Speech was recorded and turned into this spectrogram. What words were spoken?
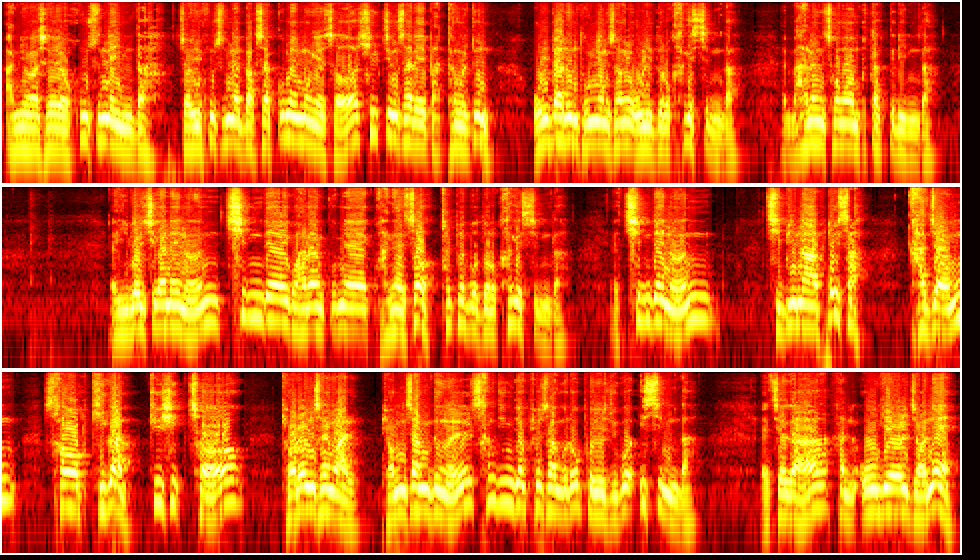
안녕하세요. 홍순래입니다. 저희 홍순래 박사 꿈의 몽에서 실증 사례의 바탕을 둔 올바른 동영상을 올리도록 하겠습니다. 많은 성원 부탁드립니다. 이번 시간에는 침대에 관한 꿈에 관해서 살펴보도록 하겠습니다. 침대는 집이나 회사, 가정, 사업기관, 휴식처, 결혼생활, 병상 등을 상징적 표상으로 보여주고 있습니다. 제가 한 5개월 전에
